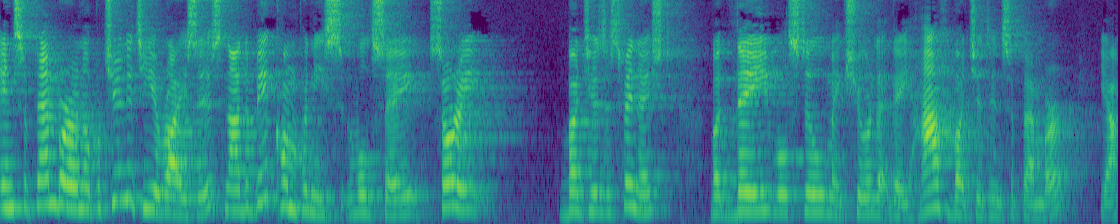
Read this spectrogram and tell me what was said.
in September, an opportunity arises. Now, the big companies will say, sorry, budget is finished, but they will still make sure that they have budget in September. Yeah.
